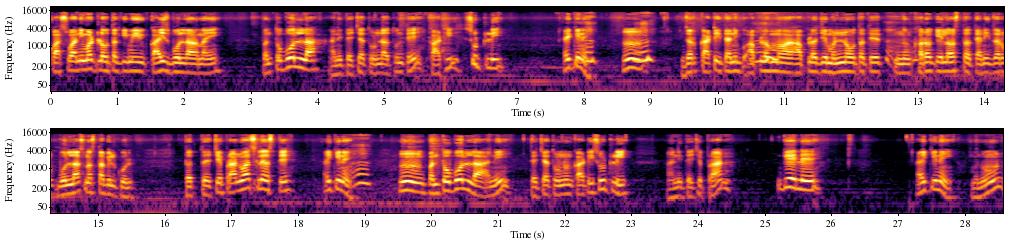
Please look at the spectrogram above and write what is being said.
कासवानी म्हटलं होतं की मी काहीच बोलणार नाही पण तो बोलला आणि त्याच्या तोंडातून ते काठी सुटली. आहे की नाही? हम्म. जर काठी त्यांनी आपलं आपलं जे म्हणणं होतं ते खरं केलं असतं त्यांनी जर बोललाच नसता बिलकुल तर त्याचे प्राण वाचले असते. आहे की नाही? पण तो बोलला आणि त्याच्या तोंडून काठी सुटली आणि त्याचे प्राण गेले. आहे की नाही? म्हणून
